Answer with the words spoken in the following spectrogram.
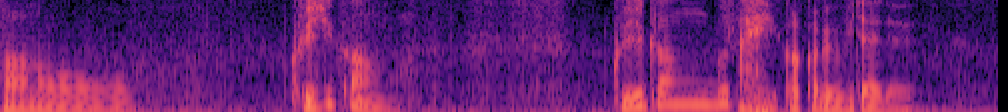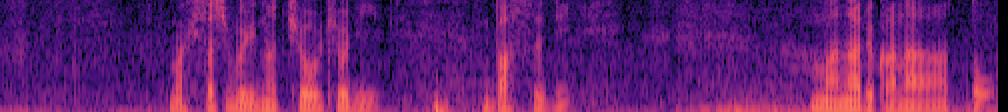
あのー9時間9時間ぐらいかかるみたいでまあ、久しぶりの長距離バスに、まあ、なるかなと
